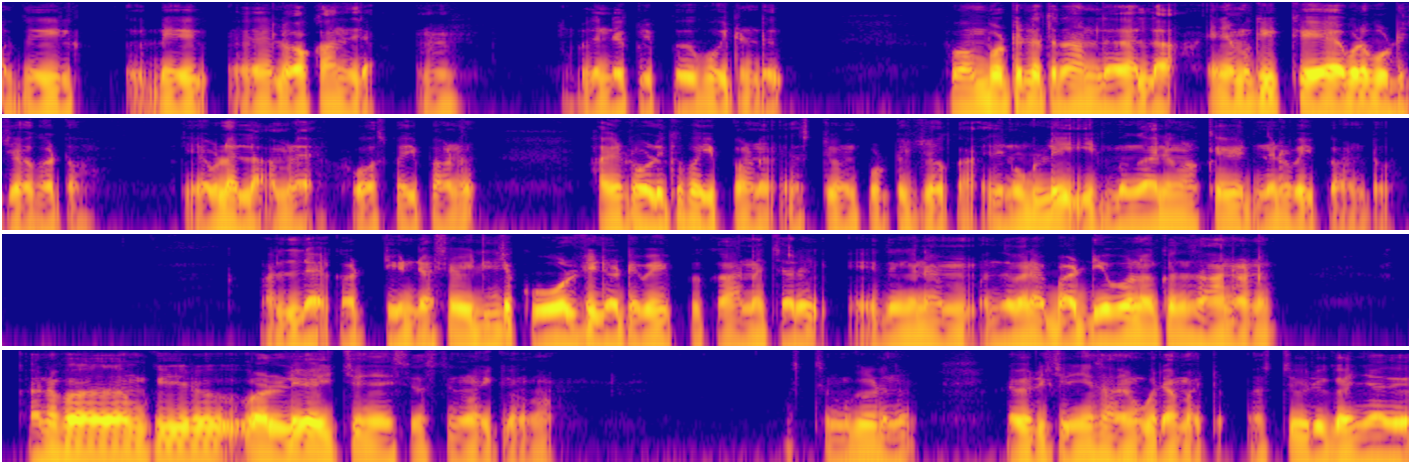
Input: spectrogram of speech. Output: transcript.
അത് ലോക്കാകുന്നില്ല അപ്പോൾ ഇതിന്റെ ക്ലിപ്പ് പോയിട്ടുണ്ട്. ഫോം ബോട്ടിൽ അത്ര നല്ലതല്ല. ഇനി നമുക്ക് ഈ കേബിൾ പൊട്ടിച്ച് നോക്കാം കേട്ടോ. കേബിളല്ല നമ്മളെ ഹോസ് പൈപ്പാണ് ഹൈഡ്രോളിക് പൈപ്പാണ് ജസ്റ്റ് ഒന്ന് പൊട്ടിച്ച് നോക്കാം. ഇതിനുള്ളിൽ ഇരുമ്പും കാര്യങ്ങളൊക്കെ വരുന്നൊരു പൈപ്പാണ് കേട്ടോ. നല്ല കട്ടിയുണ്ട്. പക്ഷേ വലിയ ക്വാളിറ്റി ഇല്ല കേട്ടോ പൈപ്പ് കാരണം വെച്ചാൽ ഇതിങ്ങനെ എന്താ പറയുക ബഡ്ഡി പോലെ നിൽക്കുന്ന സാധനമാണ്. കാരണം ഇപ്പോൾ നമുക്ക് ഈ ഒരു വള്ളി അയച്ചു കഴിഞ്ഞാൽ ജസ്റ്റ് നോക്കിക്കോങ്ങോ ജസ്റ്റ് നമുക്ക് ഇവിടുന്ന് വലിച്ചു കഴിഞ്ഞാൽ സാധനം ഊരാൻ പറ്റും. ജസ്റ്റ് ഊരി കഴിഞ്ഞാൽ അത്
